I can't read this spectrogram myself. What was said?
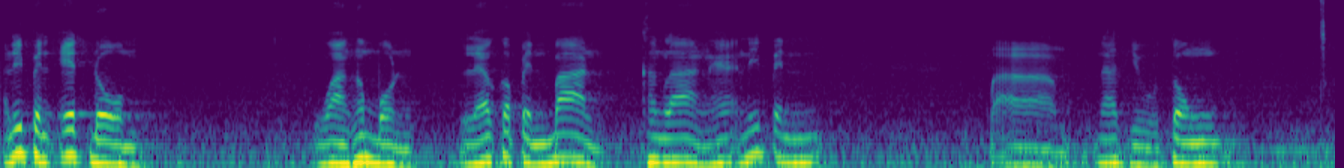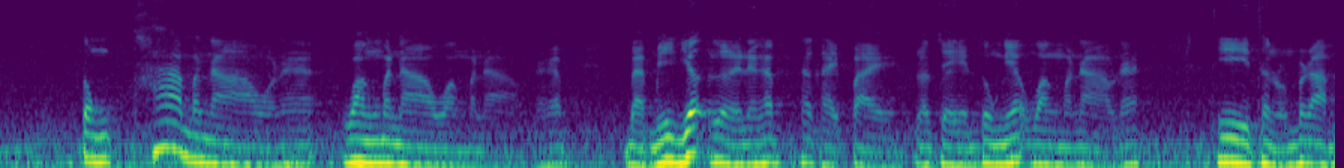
อันนี้เป็นเอสโดมวางข้างบนแล้วก็เป็นบ้านข้างล่างนะฮะนี่เป็นอ่าน่าอยู่ตรงตรงท่ามะนาวนะฮะวังมะนาววังมะนาวนะครับ แบบนี้เยอะเลยนะครับ ถ้าใครไปเราจะเห็นตรงเนี้ยวังมะนาวนะที่ถนนพระราม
